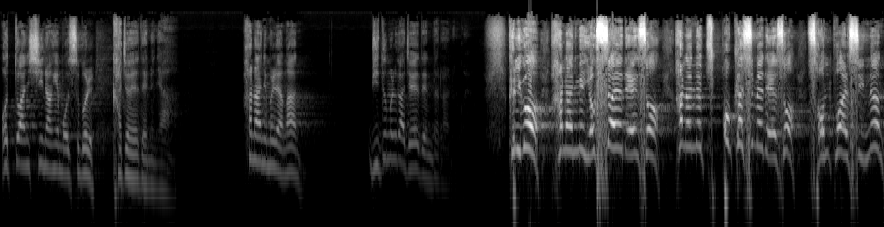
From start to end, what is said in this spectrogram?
어떠한 신앙의 모습을 가져야 되느냐? 하나님을 향한 믿음을 가져야 된다라는 거예요. 그리고 하나님의 역사에 대해서 하나님의 축복하심에 대해서 선포할 수 있는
